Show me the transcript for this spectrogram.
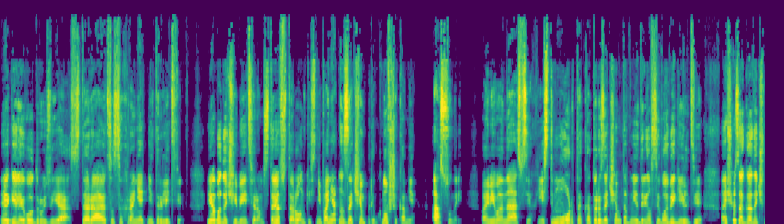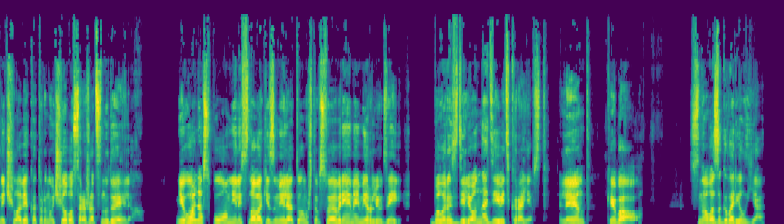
Эгель и его друзья стараются сохранять нейтралитет. Я, будучи битером, стою в сторонке с непонятно зачем примкнувшей ко мне Асуной. Помимо нас всех, есть Морта, который зачем-то внедрился в обе гильдии, а еще загадочный человек, который научил его сражаться на дуэлях. Невольно вспомнились слова Кизмеля о том, что в свое время мир людей был разделен на девять королевств. Лент, Кебао. Снова заговорил я.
